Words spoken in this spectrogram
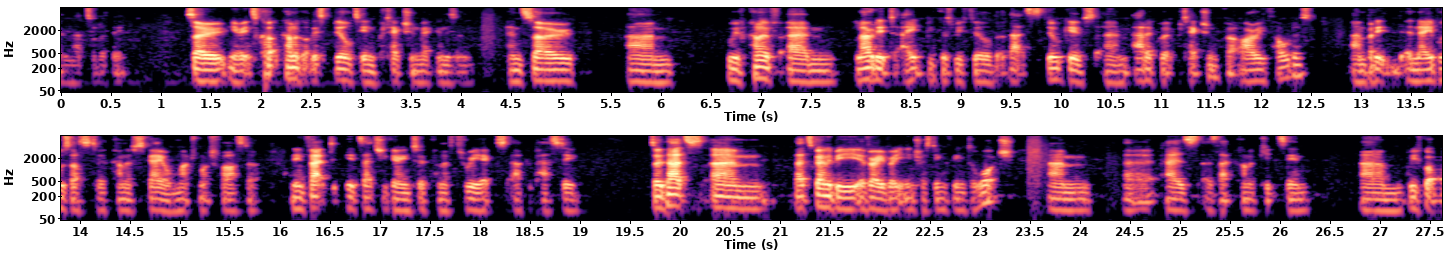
and that sort of thing. So you know, it's kind of got this built-in protection mechanism, and so um, we've kind of um, lowered it to eight because we feel that that still gives um, adequate protection for our ETH holders, um, but it enables us to kind of scale much much faster. And in fact, it's actually going to kind of 3x our capacity. So that's um, that's going to be a very very interesting thing to watch uh, as as that kind of kicks in. Um, we've got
